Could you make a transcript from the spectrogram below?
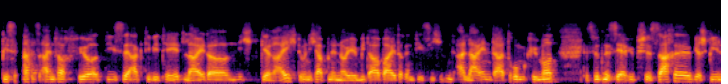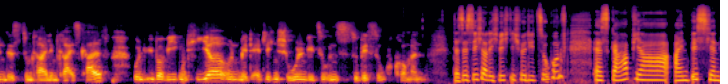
Bisher hat es einfach für diese Aktivität leider nicht gereicht und ich habe eine neue Mitarbeiterin, die sich allein darum kümmert. Das wird eine sehr hübsche Sache. Wir spielen das zum Teil im Kreis Kalf und überwiegend hier und mit etlichen Schulen, die zu uns zu Besuch kommen. Das ist sicherlich wichtig für die Zukunft. Es gab ja ein bisschen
